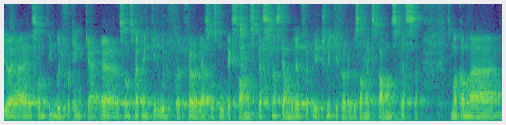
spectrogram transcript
gjør jeg sånne ting? Hvorfor tenker jeg eh, sånn som jeg tenker? Hvorfor føler jeg så stort eksamenspress, mens de andre virker som ikke føler det samme eksamenspresset? Så man kan eh,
